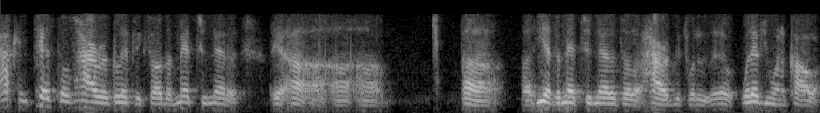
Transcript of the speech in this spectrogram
I can test those hieroglyphics or the Medu Neter, uh, uh, uh, uh, uh, yeah, the Medu Neters or the hieroglyphs, whatever, whatever you want to call them.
